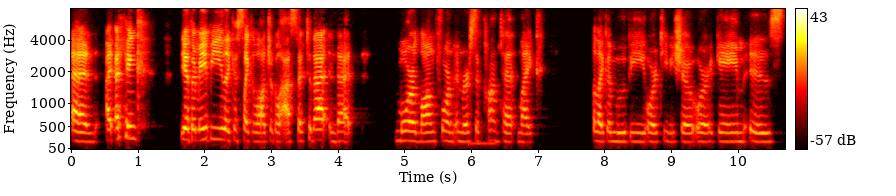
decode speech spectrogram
and I, I think yeah there may be like a psychological aspect to that in that more long form immersive content like like a movie or a tv show or a game is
